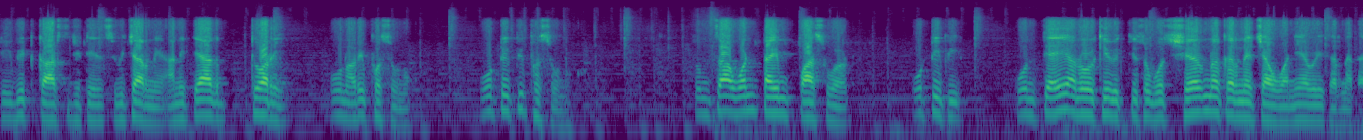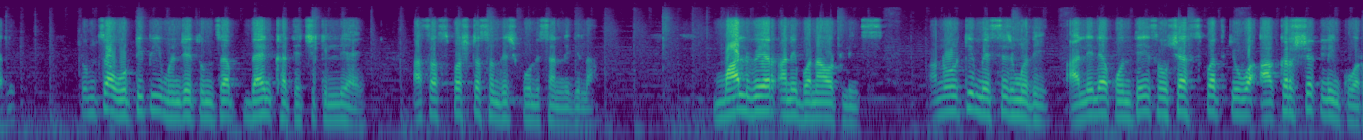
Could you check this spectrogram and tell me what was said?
डेबिट कार्ड्स डिटेल्स विचारणे आणि त्याद्वारे होणारी फसवणूक ओ टी पी फसवणूक. तुमचा one time password O T P कोणत्याही अनोळखी व्यक्तीसोबत शेअर न करण्याचे आव्हान यावेळी करण्यात आले. तुमचा ओ टी पी म्हणजे तुमचा बँक खात्याची किल्ली आहे असा स्पष्ट संदेश पोलिसांनी दिला. मालवेअर आणि बनावट लिंक्स अनोळखी मेसेजमध्ये आलेल्या कोणत्याही संशयास्पद किंवा आकर्षक लिंकवर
